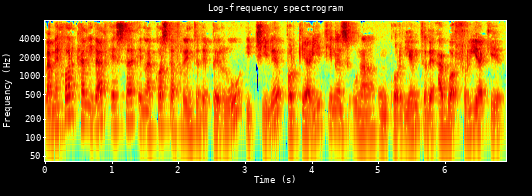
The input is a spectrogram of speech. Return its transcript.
la mejor calidad está en la costa frente de Perú y Chile, porque ahí tienes una, un corriente de agua fría que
